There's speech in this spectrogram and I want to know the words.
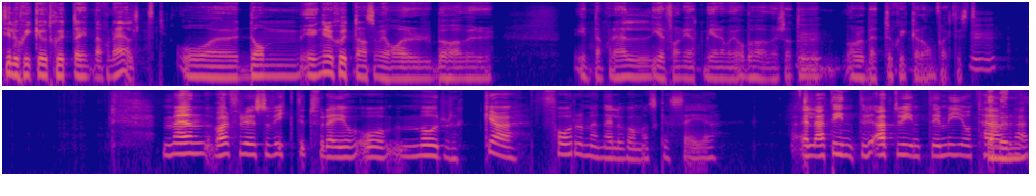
till att skicka ut skyttar internationellt. Och de yngre skyttarna som vi har behöver internationell erfarenhet mer än vad jag behöver så att Mm. då har det bättre att skicka dem faktiskt. Mm. Men varför är det så viktigt för dig att, att mörka formen, eller vad man ska säga? Eller att, inte, att du inte är med och tävlar? men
